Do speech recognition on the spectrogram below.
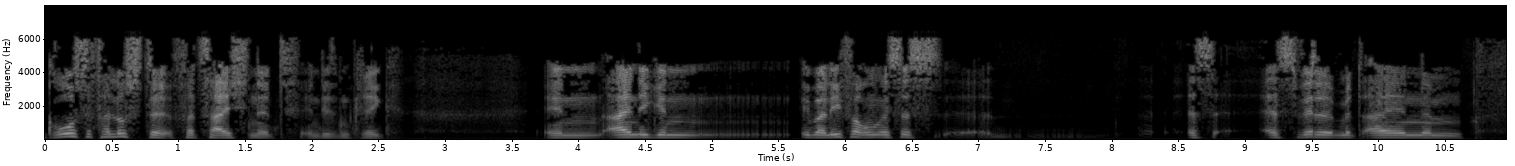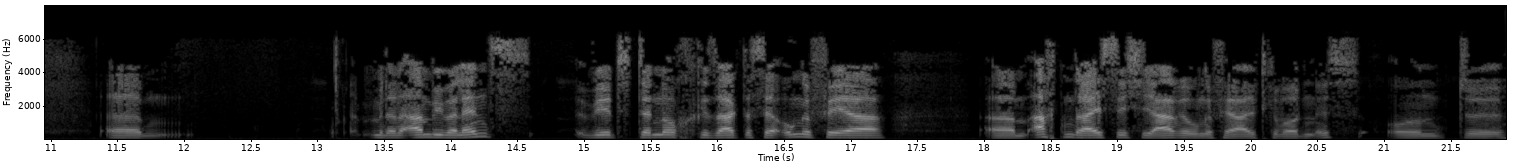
große Verluste verzeichnet in diesem Krieg. In einigen Überlieferungen ist es, es, es wird mit einem ähm, mit einer Ambivalenz wird dennoch gesagt, dass er ungefähr ähm, 38 Jahre ungefähr alt geworden ist und äh,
